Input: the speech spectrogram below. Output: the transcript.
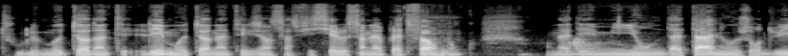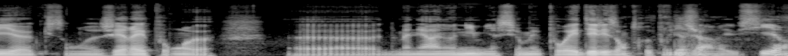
tout le moteur les moteurs d'intelligence artificielle au sein de la plateforme. Donc, on a des millions de data, nous, aujourd'hui, qui sont gérés pour, de manière anonyme, bien sûr, mais pour aider les entreprises à réussir.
